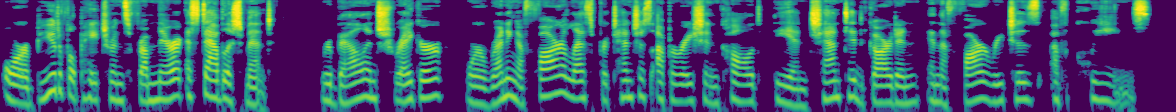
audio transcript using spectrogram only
or beautiful patrons from their establishment, Rubell and Schrager were running a far less pretentious operation called the Enchanted Garden in the far reaches of Queens.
